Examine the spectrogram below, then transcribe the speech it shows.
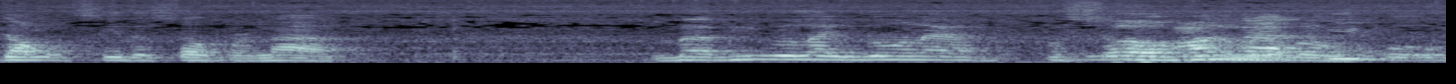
don't see the soap or not. but people like doing that for so So I'm not long. people.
